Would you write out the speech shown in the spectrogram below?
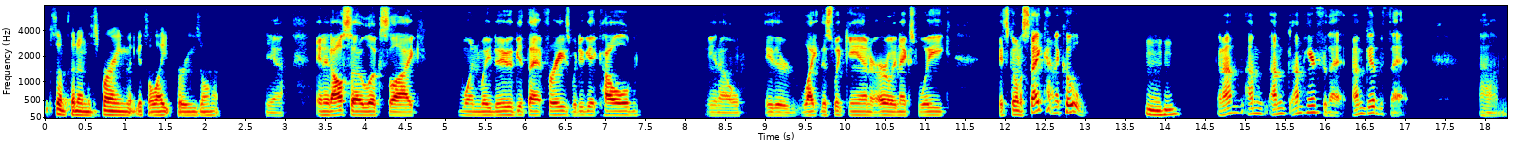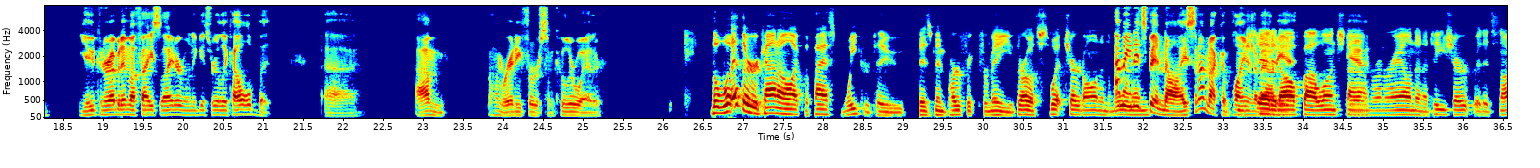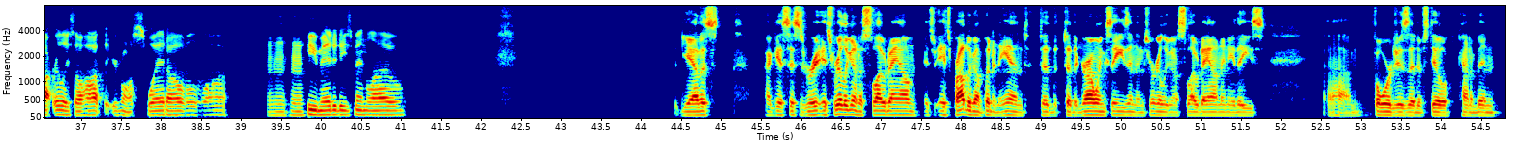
something in the spring that gets a late freeze on it. Yeah, and it also looks like when we do get that freeze, we do get cold. You know, either late this weekend or early next week. It's going to stay kind of cool. Mm-hmm. and I'm I'm I'm I'm here for that. I'm good with that. Um, you can rub it in my face later when it gets really cold, but uh, I'm I'm ready for some cooler weather. The weather, kind of like the past week or two, has been perfect for me. You throw a sweatshirt on in the morning. I mean, it's been nice, and I'm not complaining about it it. off by lunchtime, Yeah. run around in a t-shirt, but it's not really so hot that you're going to sweat a whole lot. hmm Humidity's been low. But yeah, this I guess this is re- it's really going to slow down. It's it's probably going to put an end to the to the growing season, and it's really going to slow down any of these um, forages that have still kind of been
